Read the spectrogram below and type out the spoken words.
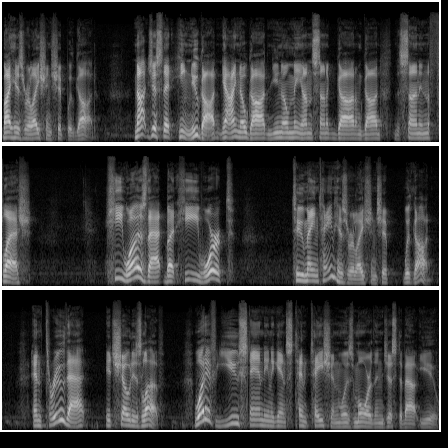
by his relationship with God. Not just that he knew God. Yeah, I know God, and you know me. I'm the Son of God. I'm God, the Son in the flesh. He was that, but he worked to maintain his relationship with God. And through that, it showed his love. What if you standing against temptation was more than just about you?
